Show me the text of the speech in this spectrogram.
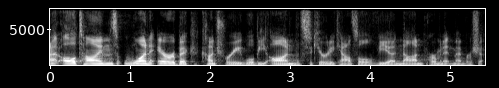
At all times, one Arabic country will be on the Security Council via non permanent membership.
